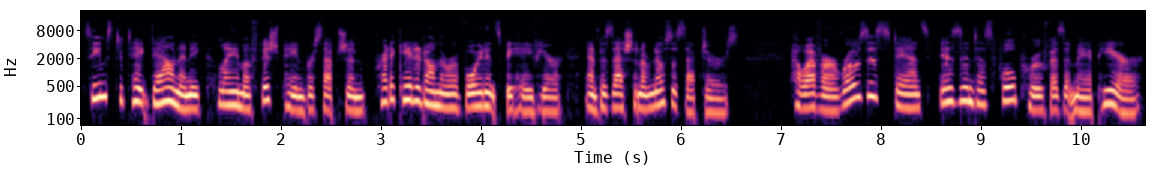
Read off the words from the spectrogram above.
seems to take down any claim of fish pain perception predicated on their avoidance behavior and possession of nociceptors. However, Rose's stance isn't as foolproof as it may appear.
